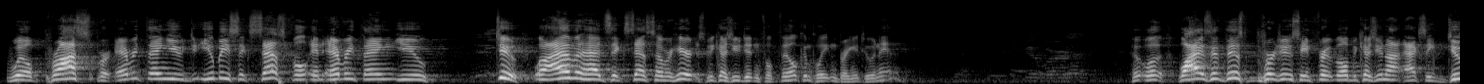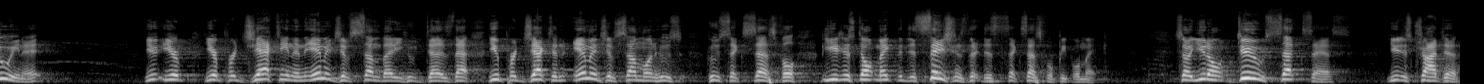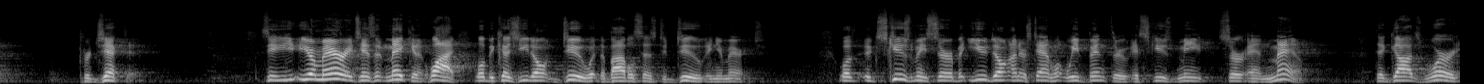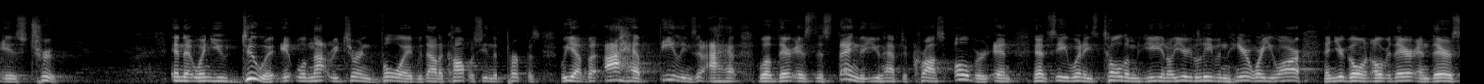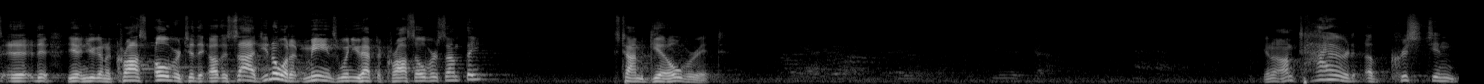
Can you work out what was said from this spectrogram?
will prosper. Everything you do, you'll be successful in everything you do. Well, I haven't had success over here. It's because you didn't fulfill, complete, and bring it to an end. Well, why isn't this producing fruit? Well, because you're not actually doing it. You, are you're, you're projecting an image of somebody who does that. You project an image of someone who's, who's successful. You just don't make the decisions that successful people make. So you don't do success, you just try to project it. See, your marriage isn't making it. Why? Well, because you don't do what the Bible says to do in your marriage. Well, excuse me, sir, but you don't understand what we've been through. Excuse me, sir and ma'am. That God's word is true and that when you do it, it will not return void without accomplishing the purpose. Well, yeah, but I have feelings that I have. Well, there is this thing that you have to cross over. And, and see, when he's told him, you, you know, you're leaving here where you are and you're going over there and there's, uh, the, and you're going to cross over to the other side. You know what it means when you have to cross over something? It's time to get over it. You know, I'm tired of Christian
